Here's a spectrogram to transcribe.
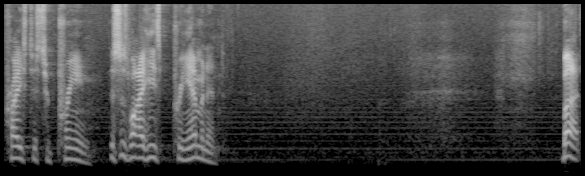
Christ is supreme. This is why he's preeminent. But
